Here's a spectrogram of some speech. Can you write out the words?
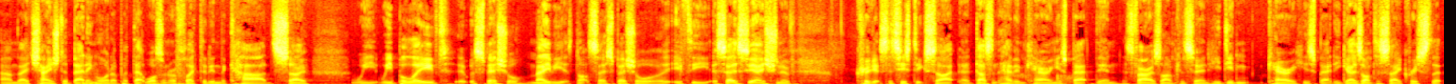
um, they changed the batting order, but that wasn't reflected in the cards. So we, we believed it was special. Maybe it's not so special. If the Association of Cricket Statistics site uh, doesn't have him carrying his bat, then as far as I'm concerned, he didn't carry his bat. He goes on to say, Chris, that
